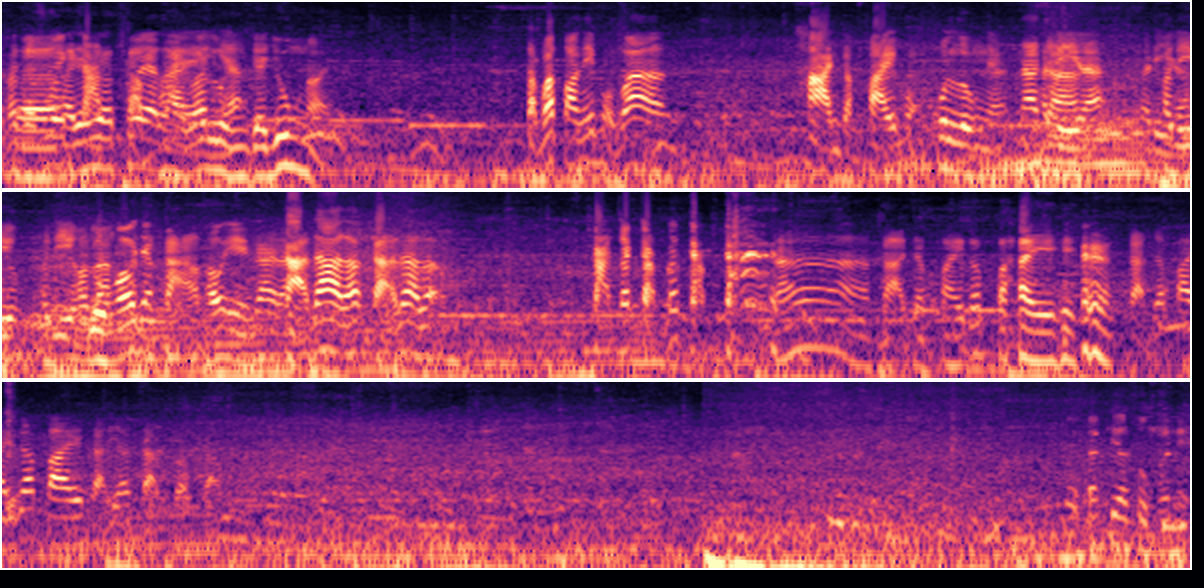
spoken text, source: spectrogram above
เขาจะช่วยออกัดเขาจะช่วยอะไรให้ว่าลุเงี้งยจะยุ่งหน่อย แต่ว่าตอนนี้ผมว่าถ่านกับไฟของคุณลุงเนี่ย น่าจะพอดีแล้วพอดีพอดีเขาลุงแล้วเขาจะกะเขาเองได้แล้วกะได้แล้วกะได้แล้ว กะจะกลับก็กลับ อ่ากะจะไปก็ไป กะจะไปก็ไปกะจะกลับก็กลับแป๊บเดียวสุกแล้วนี่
